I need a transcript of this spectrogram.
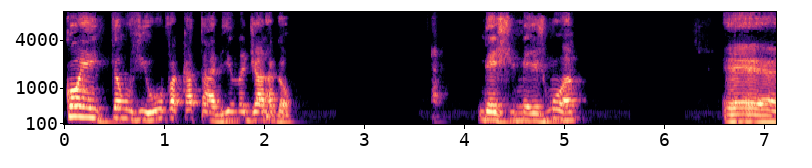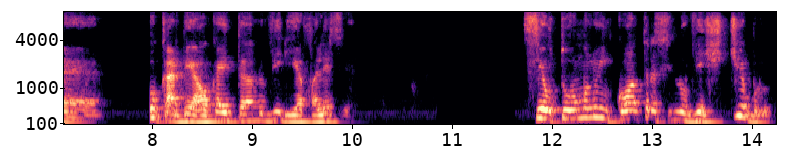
com a então viúva Catarina de Aragão. Neste mesmo ano, é, o cardeal Caetano viria a falecer. Seu túmulo encontra-se no vestíbulo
